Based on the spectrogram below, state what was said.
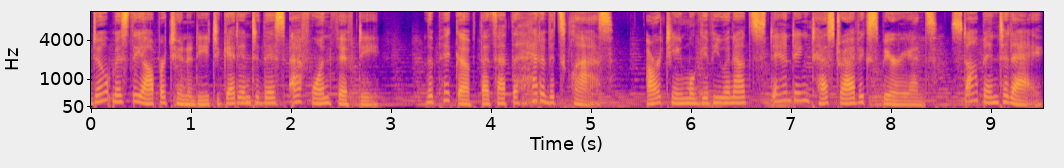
Don't miss the opportunity to get into this F-150, the pickup that's at the head of its class. Our team will give you an outstanding test drive experience. Stop in today.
